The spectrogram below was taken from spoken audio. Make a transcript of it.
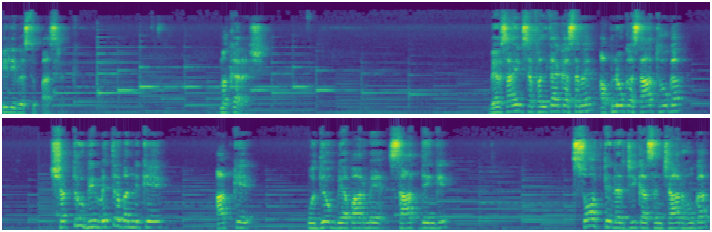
पीली वस्तु पास रख। मकर राशि। व्यवसायिक सफलता का समय अपनों का साथ होगा। शत्रु भी मित्र बन के आपके उद्योग व्यापार में साथ देंगे। सॉफ्ट एनर्जी का संचार होगा।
